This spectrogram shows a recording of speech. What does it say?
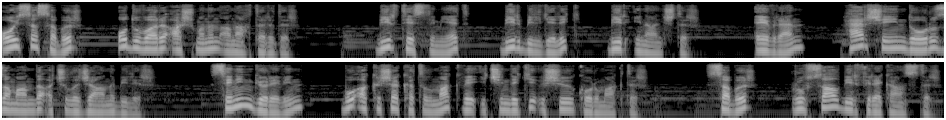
Oysa sabır, o duvarı aşmanın anahtarıdır. Bir teslimiyet, bir bilgelik, bir inançtır. Evren, her şeyin doğru zamanda açılacağını bilir. Senin görevin, bu akışa katılmak ve içindeki ışığı korumaktır. Sabır, ruhsal bir frekanstır.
